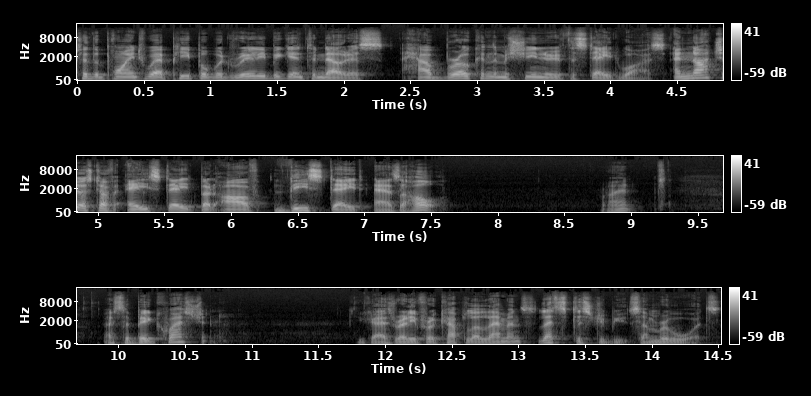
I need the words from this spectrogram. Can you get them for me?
to the point where people would really begin to notice how broken the machinery of the state was? And not just of a state, but of the state as a whole. Right? That's a big question. You guys ready for a couple of lemons? Let's distribute some rewards.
